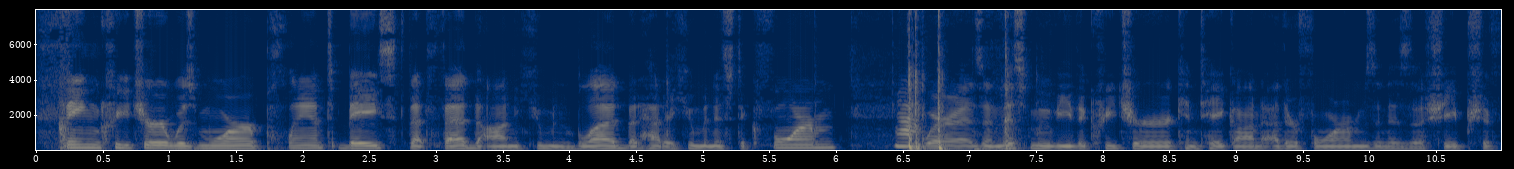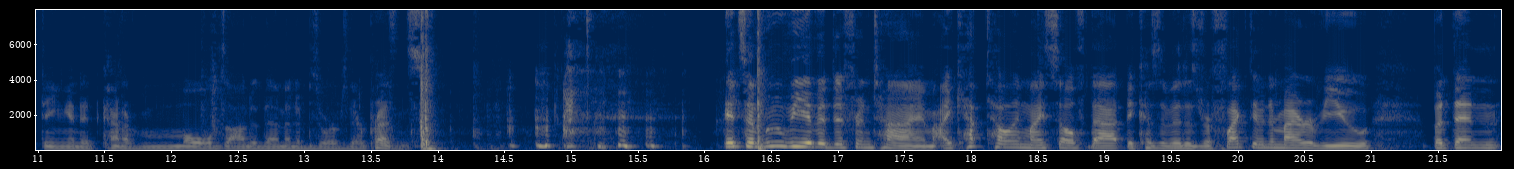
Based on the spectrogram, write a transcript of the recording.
thing creature, was more plant based that fed on human blood but had a humanistic form. Ah. Whereas in this movie, the creature can take on other forms and is a shape shifting and it kind of molds onto them and absorbs their presence. it's a movie of a different time. I kept telling myself that because of it is reflected in my review, but then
